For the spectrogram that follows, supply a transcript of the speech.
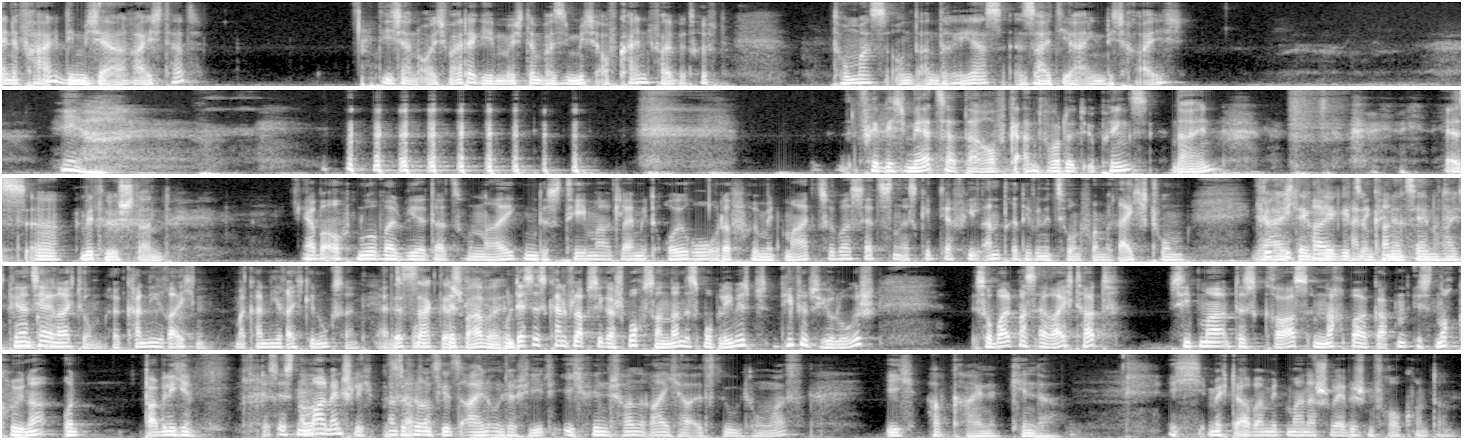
eine Frage, die mich ja erreicht hat, die ich an euch weitergeben möchte, weil sie mich auf keinen Fall betrifft. Thomas und Andreas, seid ihr eigentlich reich? Ja. Friedrich Merz hat darauf geantwortet übrigens, nein. Er ist äh, Mittelstand. Ja, aber auch nur, weil wir dazu neigen, das Thema gleich mit Euro oder früher mit Mark zu übersetzen. Es gibt ja viel andere Definitionen von Reichtum. Ja, ich denke, hier geht es um finanziellen Reichtum. Finanziellen Reichtum kann nie reichen. Man kann nie reich genug sein. Das sagt der Schwabe. Und das ist kein flapsiger Spruch, sondern das Problem ist tiefenpsychologisch. Sobald man es erreicht hat, sieht man, das Gras im Nachbargarten ist noch grüner und da will ich hin. Das ist normal aber menschlich. Das ist für uns jetzt ein Unterschied. Ich bin schon reicher als du, Thomas. Ich habe keine Kinder. Ich möchte aber mit meiner schwäbischen Frau kontern.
